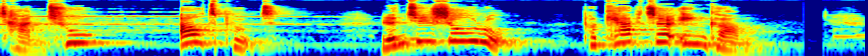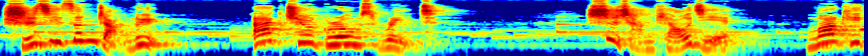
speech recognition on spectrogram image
产出。output，人均收入 per capita income，实际增长率 actual growth rate，市场调节 market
